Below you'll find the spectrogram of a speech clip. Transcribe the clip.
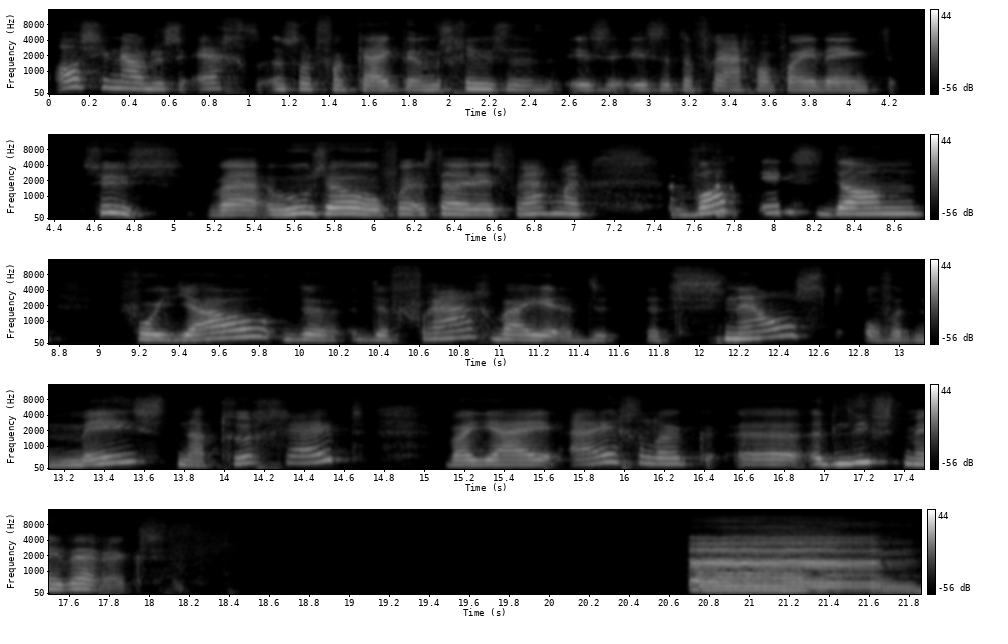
Als je nou dus echt een soort van kijkt, en misschien is het, is, is het een vraag waarvan je denkt, Suus, waar, hoezo stel je deze vraag, maar wat is dan voor jou de, de vraag waar je het, het snelst of het meest naar teruggrijpt, waar jij eigenlijk uh, het liefst mee werkt? Uh,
